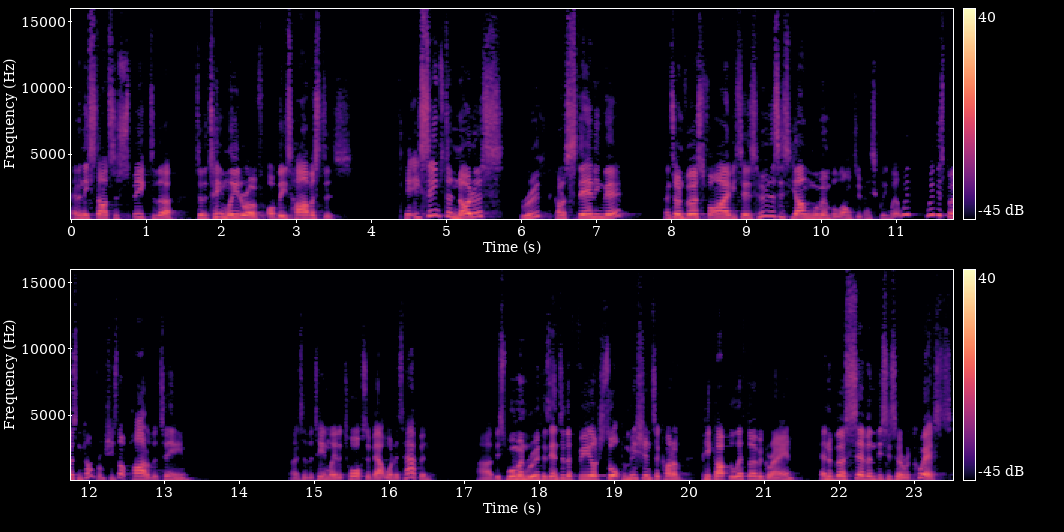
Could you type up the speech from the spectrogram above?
And then he starts to speak to the, to the team leader of, of these harvesters. He, he seems to notice Ruth kind of standing there. And so in verse 5, he says, Who does this young woman belong to? Basically, where, where, where this person come from? She's not part of the team. And so the team leader talks about what has happened. Uh, this woman, Ruth, has entered the field, sought permission to kind of pick up the leftover grain. And in verse 7, this is her request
